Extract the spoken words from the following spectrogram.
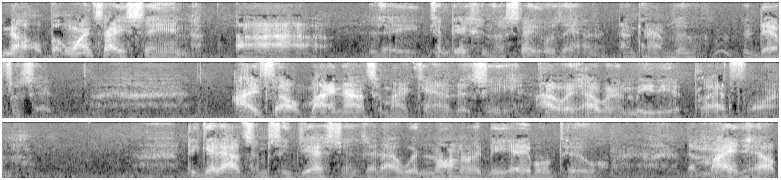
No, but once I seen uh, the condition the state was in, in terms of the deficit, I felt by announcing my candidacy, I would have an immediate platform to get out some suggestions that I wouldn't normally be able to that might help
